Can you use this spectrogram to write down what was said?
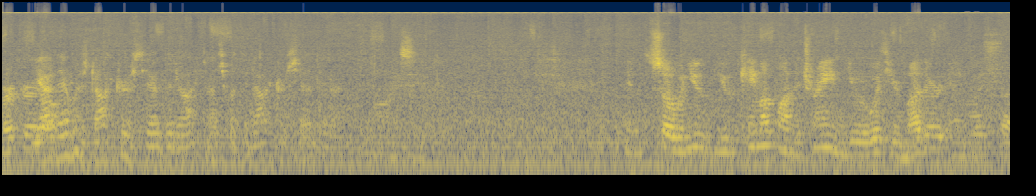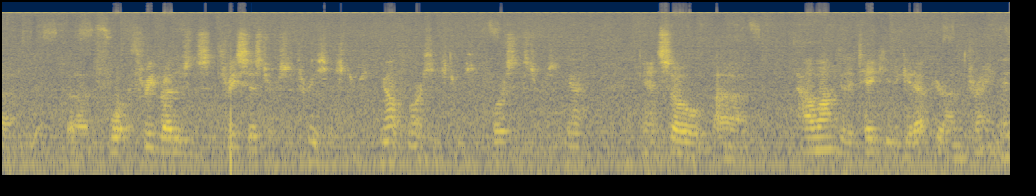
Mercur at Yeah, there was doctors there. The doc, that's what the doctor said there. Oh, I see. So when you, you came up on the train, you were with your mother and with uh, uh, four, three brothers and three sisters, Three sisters. No, four sisters. four sisters. Yeah. And so, uh, how long did it take you to get up here on the train? It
